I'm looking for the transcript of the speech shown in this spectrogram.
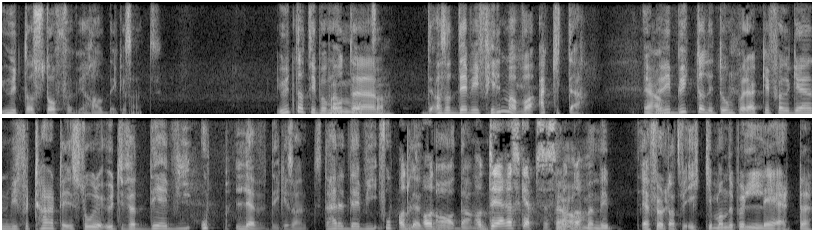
ut av stoffet vi hadde, ikke sant? Uten at vi på På en måte, måte. Det, Altså, det vi filma, var ekte. Ja. Men vi bytta litt om på rekkefølgen. Vi fortalte historier ut ifra det vi opplevde. ikke sant? Dette er det vi opplevde og, av dem. og der er skepsisen Ja, da. men vi, jeg følte at vi ikke manipulerte.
